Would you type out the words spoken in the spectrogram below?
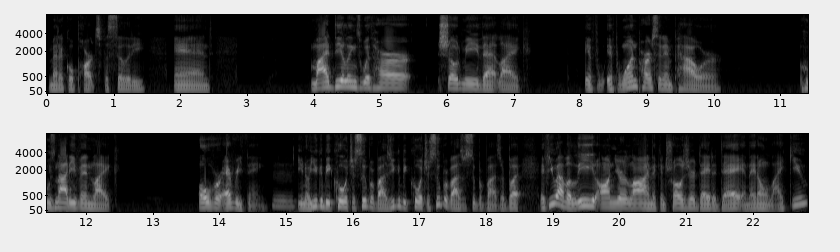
medical parts facility, and my dealings with her showed me that like if if one person in power who's not even like over everything Mm. you know you could be cool with your supervisor you could be cool with your supervisor supervisor but if you have a lead on your line that controls your day to day and they don't like you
